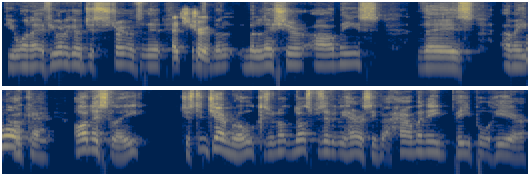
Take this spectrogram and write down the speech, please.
If you want to, if you want to go just straight onto the That's true. mil- militia armies. There's, I mean, Well- okay, honestly, just in general, because we're not not specifically heresy, but how many people here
